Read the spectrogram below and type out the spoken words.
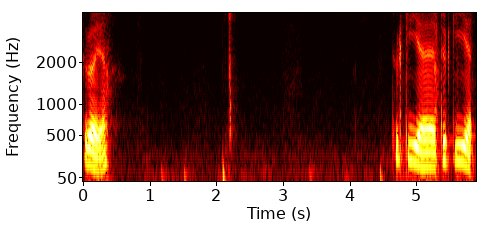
şuraya. Türkiye, Türkiye.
